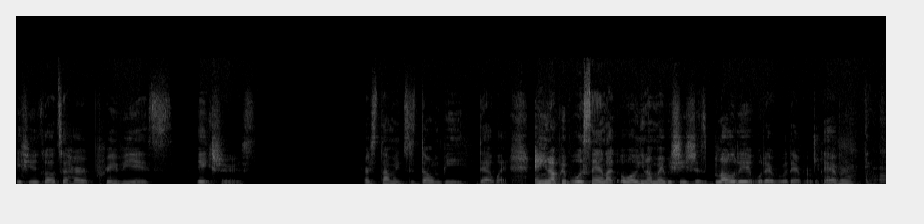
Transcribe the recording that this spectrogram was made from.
if you go to her previous pictures, her stomach just don't be that way. And you know, people were saying like, oh, well, you know, maybe she's just bloated, whatever, whatever, whatever. Oh my God.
